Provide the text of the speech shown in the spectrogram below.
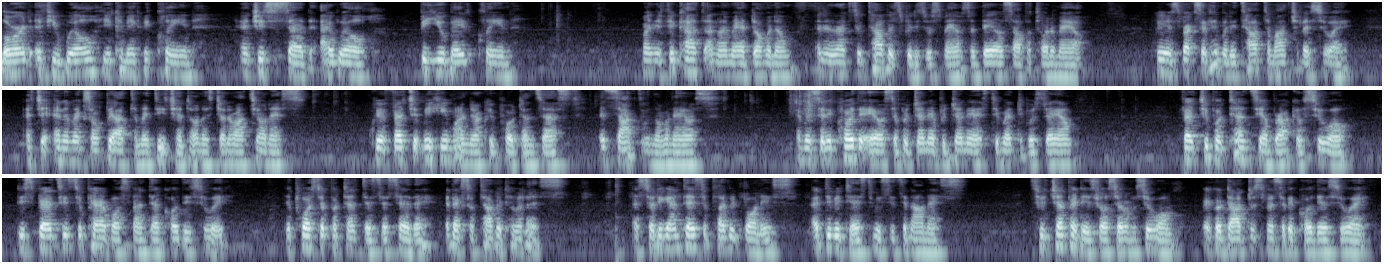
Lord, if you will, you can make me clean. And Jesus said, I will. Be you made clean. Magnificat anima mea Dominum, et in exultavit spiritus meus, et Deo Salvatore meo. Qui respexit humilitatem ancile sue, ecce enemex opiatum et dicent ones generationes. Qui fecit mihi magna qui potens est, et sanctum nomen eos. Et misericordia eos de progenie progenie estimentibus Deum. Feci potentia bracho suo, dispersi superbos mente codi sui, de porta potentes sede, et exaltavit humilis, et studiantes de plebit bonis, et divites misitinanes, su cepedis ro servum suum, recordatus misericordia sue,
